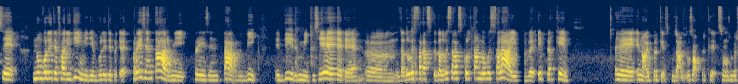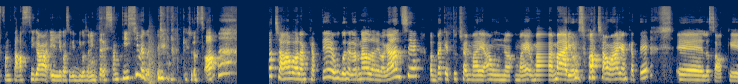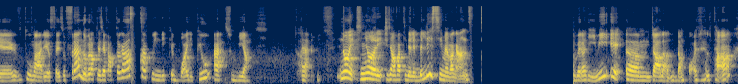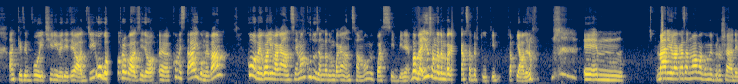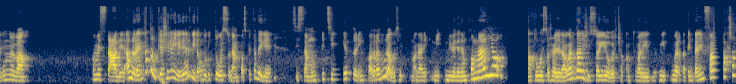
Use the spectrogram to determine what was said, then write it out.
Se non volete fare i timidi e volete pre- eh, presentarmi, presentarvi e dirmi chi siete, ehm, da, dove state, da dove state ascoltando questa live e perché, eh, e no, e perché, scusate, lo so, perché sono super fantastica e le cose che dico sono interessantissime, perché lo so. Ciao anche a te, Ugo, sei tornato dalle vacanze. Vabbè che tu c'hai il mare a un ma, Mario, lo so, ciao Mario anche a te. Eh, lo so che tu Mario stai soffrendo, però ti sei fatto casa, quindi che vuoi di più? Eh, su via. Eh. Noi signori ci siamo fatti delle bellissime vacanze operativi e um, già da, da, un po' in realtà, anche se voi ci rivedete oggi. Ugo, a proposito, eh, come stai? Come va? Come quali vacanze? Manco tu sei andato in vacanza, ma come essere possibile? Vabbè, io sono andato in vacanza per tutti, sappiatelo. ehm, Mario, la casa nuova come procede? Come va? Come state? Allora, intanto è un piacere rivedervi dopo tutto questo tempo. Aspettate che sistemo un pizzichetto l'inquadratura, così magari mi, mi vedete un po' meglio tanto questo ci avete da guardare, ci sto io, perciò tanto vale mi guardate bene in faccia.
